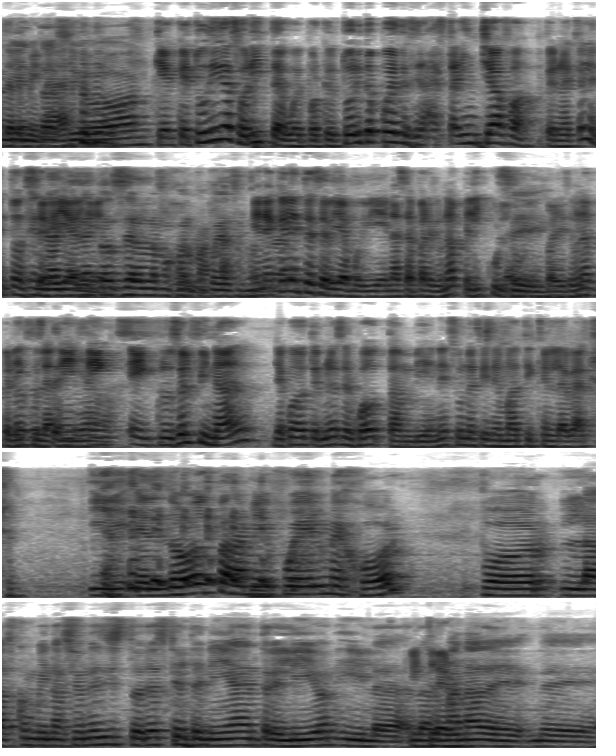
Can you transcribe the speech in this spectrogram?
terminar. ambientación. Que, que tú digas ahorita, güey, porque tú ahorita puedes decir, ah, está bien chafa, pero en aquel entonces en se veía aquel bien. entonces era lo mejor que podías En encontrar. aquel entonces se veía muy bien, hasta parecía una película, Sí. güey, parecía una película. En- en- teníamos- e incluso el final, ya cuando terminas el juego, también es una cinemática en live action. Y el 2 para mí fue el mejor por las combinaciones de historias que tenía entre Leon y la, Y la hermana de, de,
